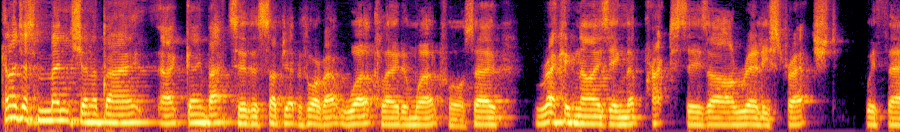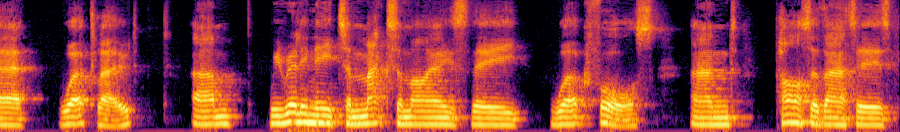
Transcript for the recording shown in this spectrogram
can I just mention about uh, going back to the subject before about workload and workforce? So, recognizing that practices are really stretched with their workload, um, we really need to maximize the workforce. And part of that is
